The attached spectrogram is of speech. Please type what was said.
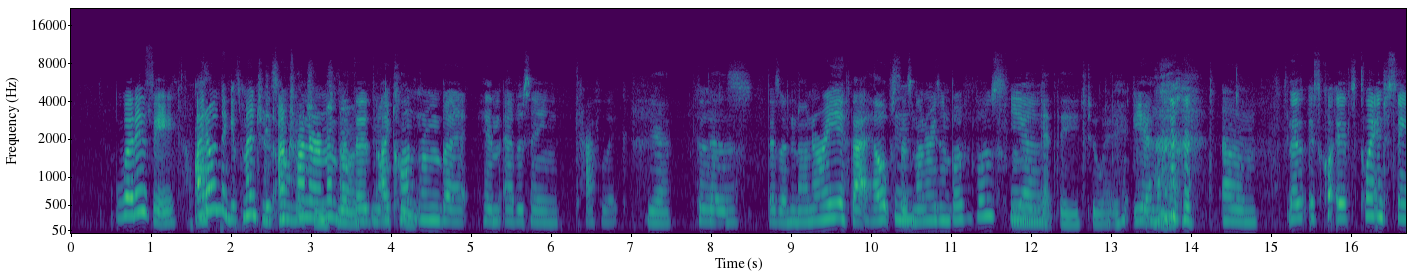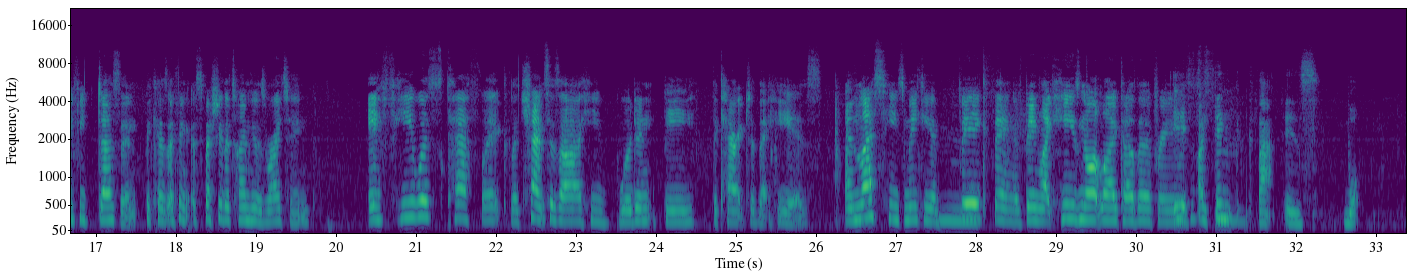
what is he? I don't think it's mentioned. It's I'm trying to remember. no, that I can't remember him ever saying Catholic. yeah The, There's- there's a nunnery, if that helps. There's nunneries in both of those. Yeah. get the two A Yeah. um, It's quite it's quite interesting if he doesn't because I think especially the time he was writing, if he was Catholic, the chances are he wouldn't be the character that he is. Unless he's making a hmm. big thing of being like he's not like other it, priests. I think that is what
